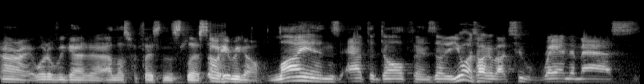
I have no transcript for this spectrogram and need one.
all right, what have we got? Uh, I lost my place in this list. Oh, here we go. Lions at the Dolphins. You want to talk about two random ass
